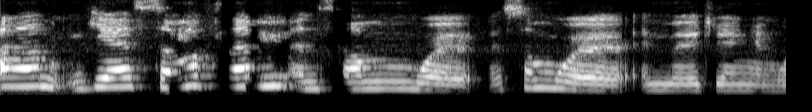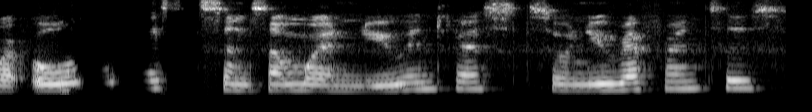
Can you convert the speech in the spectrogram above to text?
Um, yeah, some of them, and some were some were emerging and were old interests, and some were new interests or new references.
